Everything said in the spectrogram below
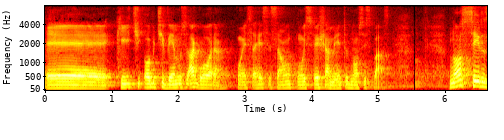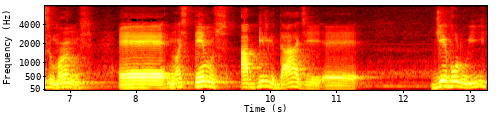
é, que obtivemos agora, com essa recessão, com esse fechamento do nosso espaço. Nós, seres humanos, é, nós temos habilidade é, de evoluir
